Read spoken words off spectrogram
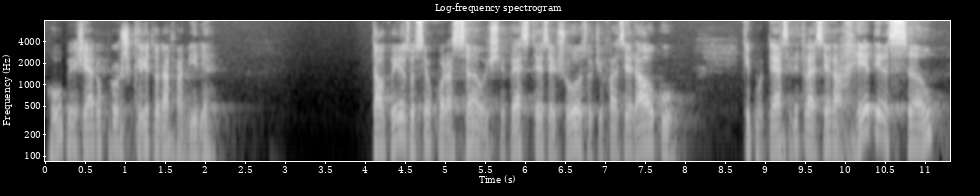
Rubem já era um proscrito na família. Talvez o seu coração estivesse desejoso de fazer algo que pudesse lhe trazer a redenção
